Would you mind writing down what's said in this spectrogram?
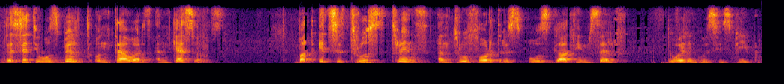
The city was built on towers and castles, but its true strength and true fortress was God Himself dwelling with His people.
